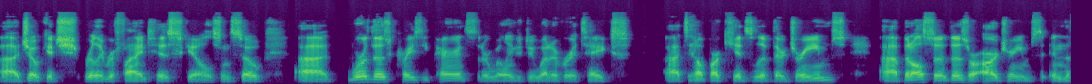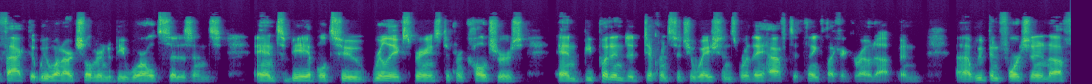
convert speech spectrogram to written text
uh, Jokic really refined his skills. And so uh, we're those crazy parents that are willing to do whatever it takes uh, to help our kids live their dreams. Uh, but also, those are our dreams in the fact that we want our children to be world citizens and to be able to really experience different cultures and be put into different situations where they have to think like a grown up. And uh, we've been fortunate enough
